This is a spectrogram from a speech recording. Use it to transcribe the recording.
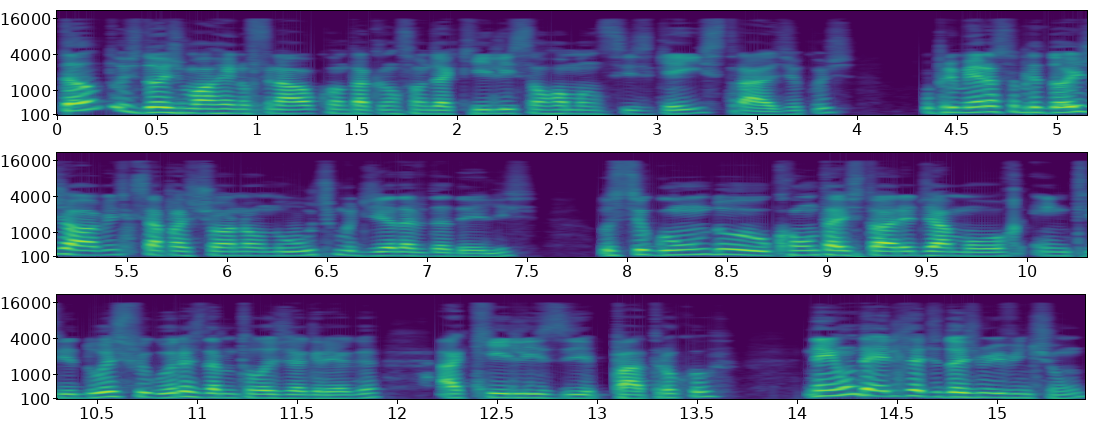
Tanto os dois morrem no final quanto a canção de Aquiles são romances gays trágicos. O primeiro é sobre dois jovens que se apaixonam no último dia da vida deles. O segundo conta a história de amor entre duas figuras da mitologia grega, Aquiles e Patroclus. Nenhum deles é de 2021.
